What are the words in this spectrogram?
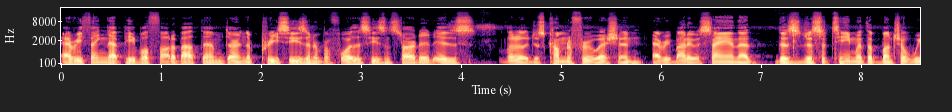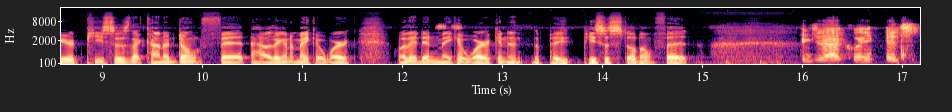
everything that people thought about them during the preseason or before the season started is literally just come to fruition. Everybody was saying that this is just a team with a bunch of weird pieces that kind of don't fit. How are they going to make it work? Well, they didn't make it work and the pieces still don't fit. Exactly. It's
